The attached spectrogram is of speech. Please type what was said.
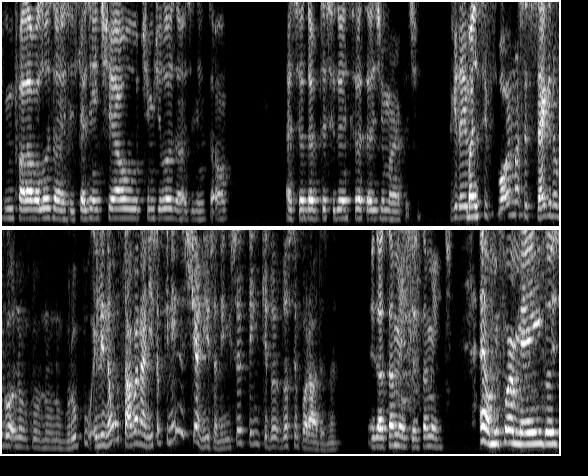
me falava Los Angeles, que a gente é o time de Los Angeles. Então, essa deve ter sido a estratégia de marketing. Porque daí Mas... você se forma, você segue no, no, no, no grupo. Ele não estava na Nissa, porque nem existia Nissa. Né? Nissa tem que duas temporadas, né? Exatamente, exatamente. É, eu me formei em dois,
